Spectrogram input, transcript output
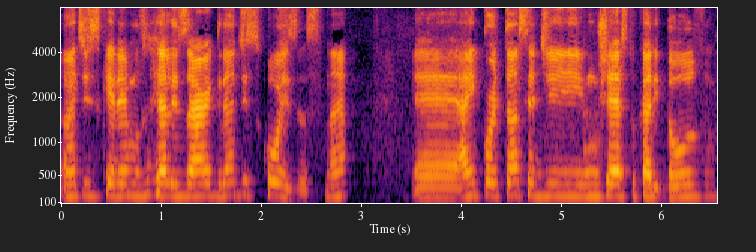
antes de queremos realizar grandes coisas, né? É, a importância de um gesto caridoso,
